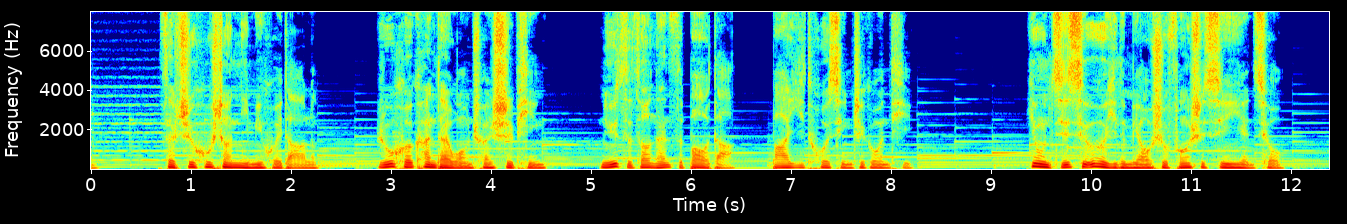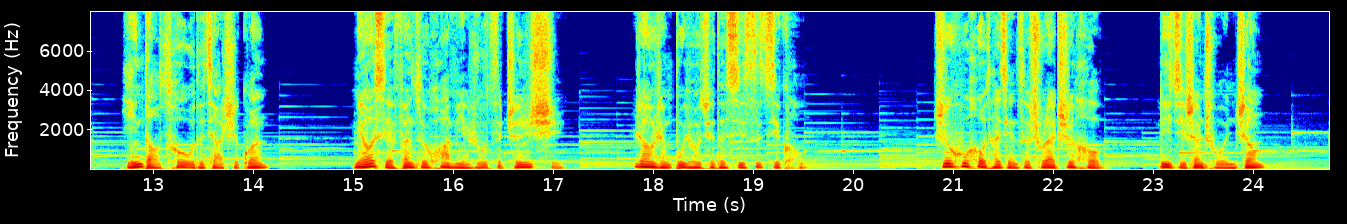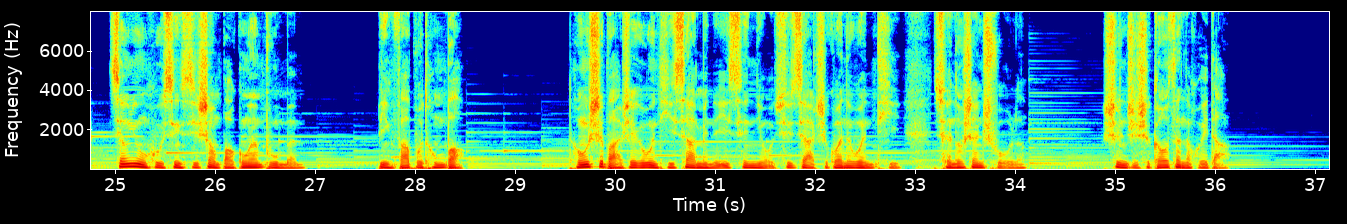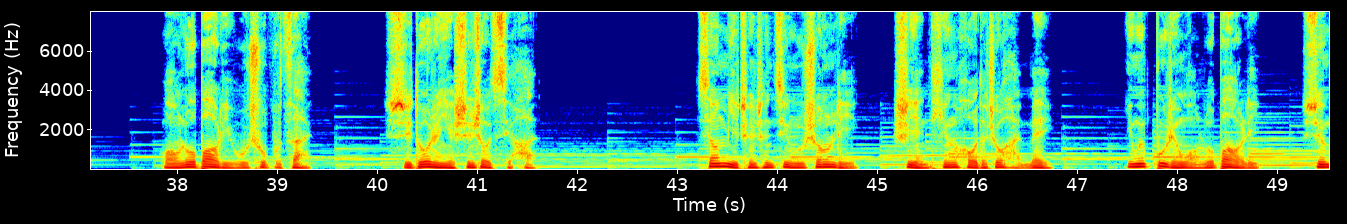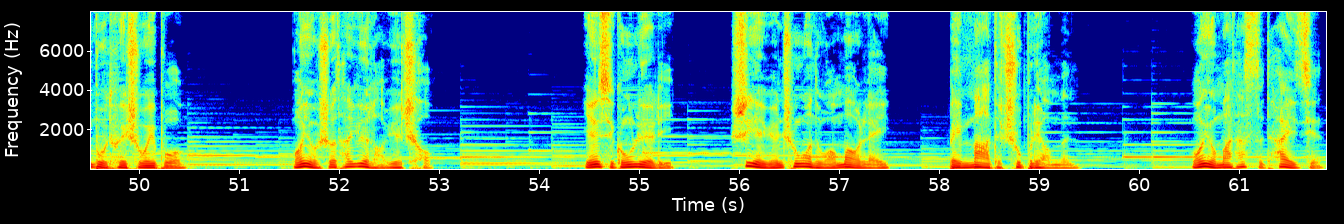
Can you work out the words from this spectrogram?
在知乎上匿名回答了如何看待网传视频女子遭男子暴打、扒衣拖行这个问题。用极其恶意的描述方式吸引眼球，引导错误的价值观，描写犯罪画面如此真实，让人不由觉得细思极恐。知乎后台检测出来之后，立即删除文章，将用户信息上报公安部门，并发布通报，同时把这个问题下面的一些扭曲价值观的问题全都删除了，甚至是高赞的回答。网络暴力无处不在，许多人也深受其害。香蜜沉沉烬如霜里饰演天后的周海媚，因为不忍网络暴力，宣布退出微博。网友说她越老越丑。《延禧攻略》里饰演袁春望的王茂雷，被骂得出不了门。网友骂他死太监，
